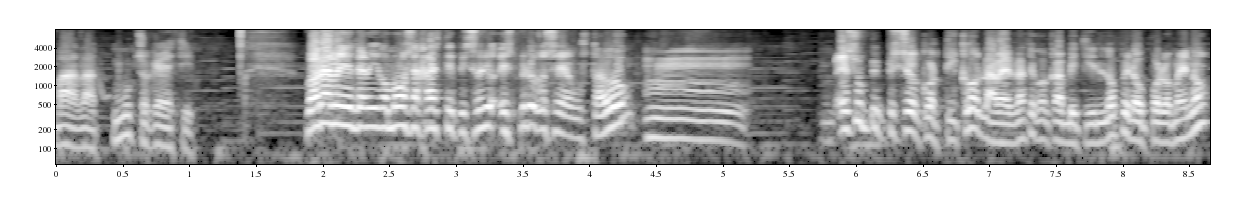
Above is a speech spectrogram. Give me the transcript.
va a dar mucho que decir. Bueno, amigos, vamos a dejar este episodio. Espero que os haya gustado. Mm, es un episodio cortico, la verdad, tengo que admitirlo, pero por lo menos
